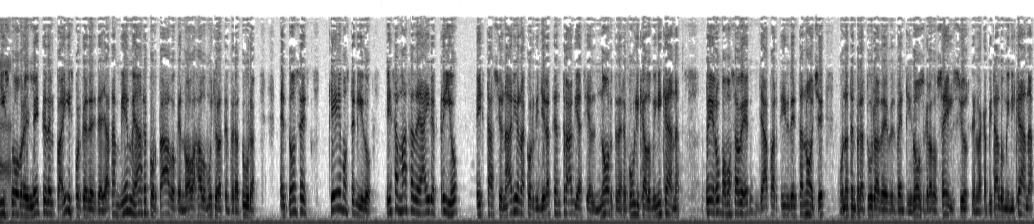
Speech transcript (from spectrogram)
y sobre el este del país, porque desde allá también me han reportado que no ha bajado mucho la temperatura. Entonces, ¿qué hemos tenido? Esa masa de aire frío estacionario en la cordillera central y hacia el norte de República Dominicana, pero vamos a ver ya a partir de esta noche una temperatura de 22 grados Celsius en la capital dominicana,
